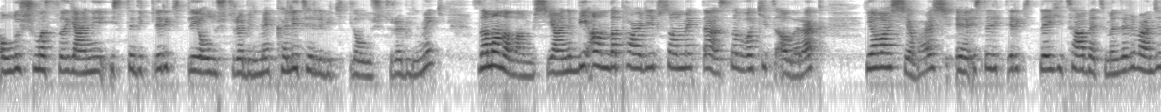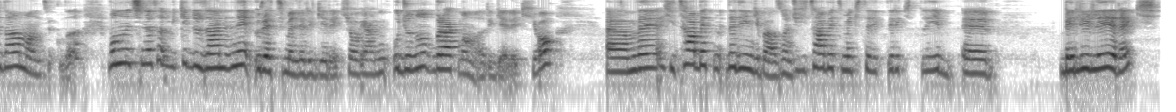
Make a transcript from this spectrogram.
oluşması yani istedikleri kitleyi oluşturabilmek, kaliteli bir kitle oluşturabilmek zaman alan bir şey. Yani bir anda parlayıp sönmektense vakit alarak yavaş yavaş istedikleri kitleye hitap etmeleri bence daha mantıklı. Bunun için de tabii ki düzenli üretmeleri gerekiyor. Yani ucunu bırakmamaları gerekiyor. Ve hitap etme dediğim gibi az önce hitap etmek istedikleri kitleyi belirleyerek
